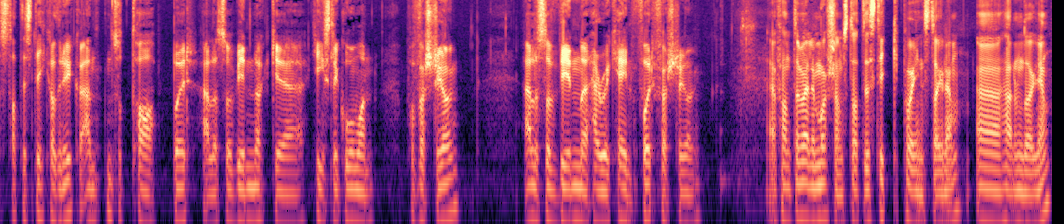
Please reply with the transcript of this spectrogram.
statistikkene ryker. Enten så taper eller så vinner ikke Kingsley Coman for første gang. Eller så vinner Harry Kane for første gang. Jeg fant en veldig morsom statistikk på Instagram uh, her om dagen.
